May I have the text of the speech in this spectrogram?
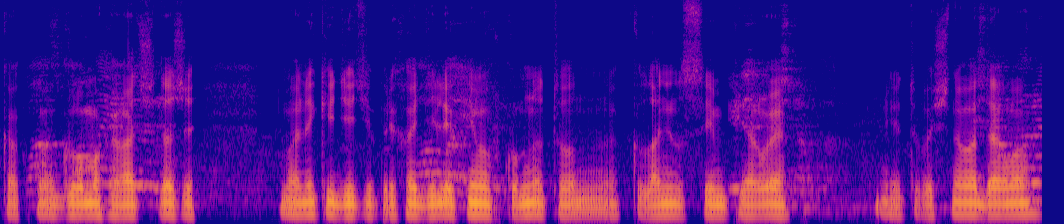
как Гуру Махарадж. Даже маленькие дети приходили к нему в комнату, он кланялся им первые. И это Вайшнава course,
